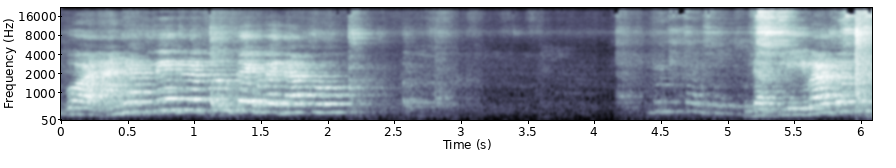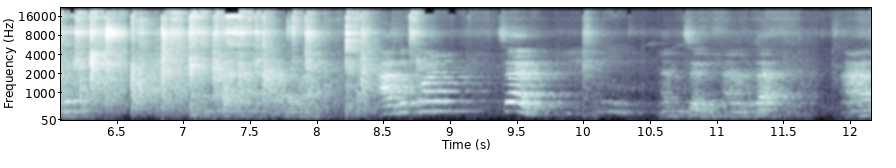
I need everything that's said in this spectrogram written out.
बॉल. आणि आता वेगळं कोणतं एक वेळ दाखव. डबली वाजव तुम्ही. अजून पण चल. चल. हा जा. आ,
